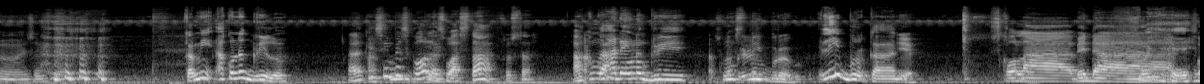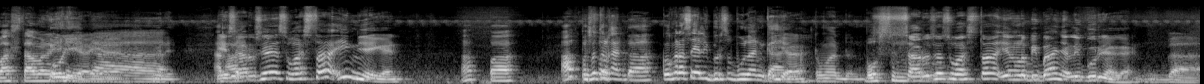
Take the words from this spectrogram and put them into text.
Oh, SMP. Kami aku negeri loh, Aku SMP sekolah swasta. swasta. Aku nggak ada yang negeri. Aku nggak libur aku. Libur kan? Iya. Sekolah beda. Oh, iya. Swasta mana Oh, beda. iya, iya. Ya seharusnya swasta ini ya kan. Apa? Apa Betul kan? Kau ngerasa libur sebulan kan? Iya. Ramadan. Bosen. Seharusnya swasta yang lebih banyak liburnya kan. Enggak.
